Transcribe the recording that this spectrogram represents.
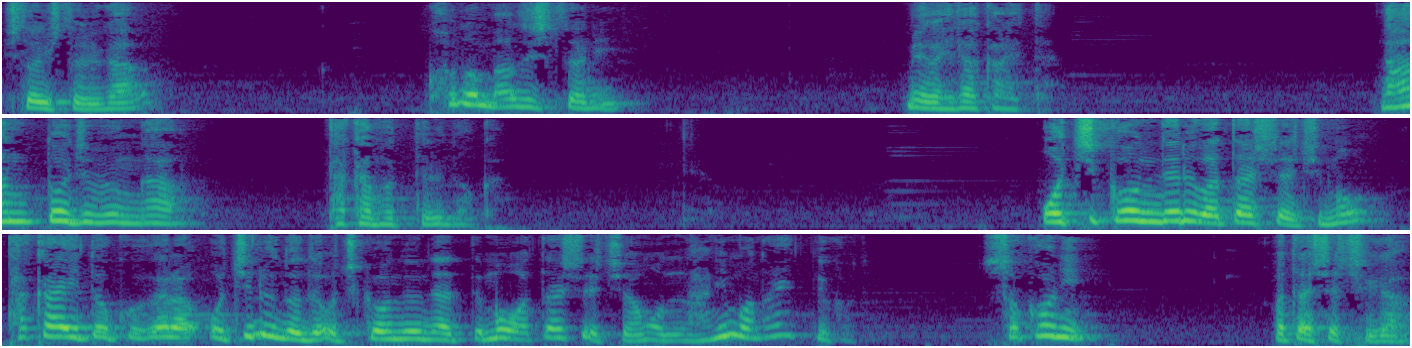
一人一人がこの貧しさに目が開かれてなんと自分が高ぶっているのか。落ち込んでる私たちも高いとこから落ちるので落ち込んでるんだってもう私たちはもう何もないということ。そこに私たちが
